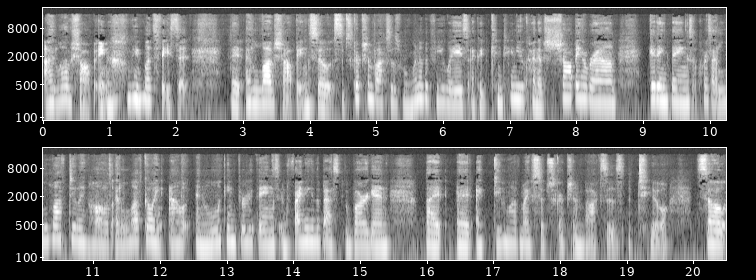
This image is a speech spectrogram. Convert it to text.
I love shopping. I mean, let's face it. I, I love shopping. So subscription boxes were one of the few ways I could continue kind of shopping around, getting things. Of course, I love doing hauls. I love going out and looking through things and finding the best bargain but it, I do love my subscription boxes too. So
